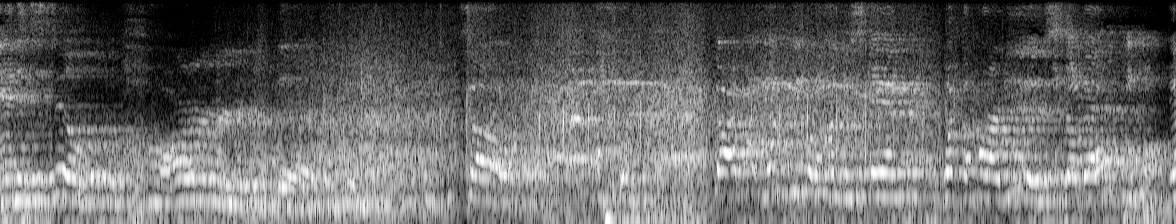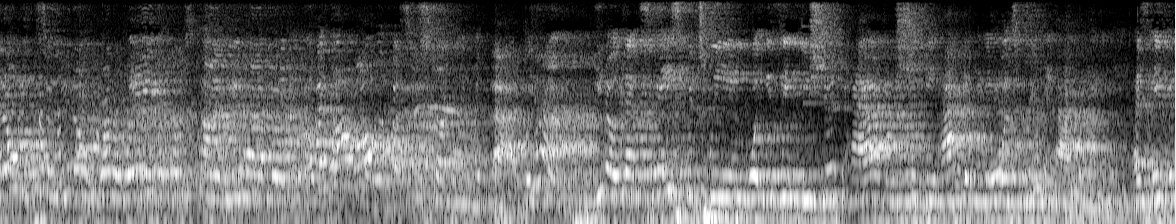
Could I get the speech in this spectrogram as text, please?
and it's still hard. So, so I want young people to understand what the hard is, so And that old people. and only so you don't run away the first time you have a, a I think all of problem. us are struggling with that. With, Yeah. You know, that space between what you think you should have or should be happening and what's really happening. As if it's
